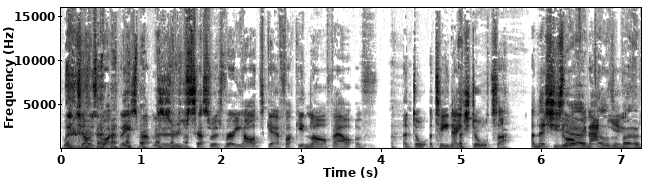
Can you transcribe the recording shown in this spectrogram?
which I was quite pleased about because, as we discussed, it's very hard to get a fucking laugh out of a, da- a teenage daughter unless she's Yeah, laughing at you.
